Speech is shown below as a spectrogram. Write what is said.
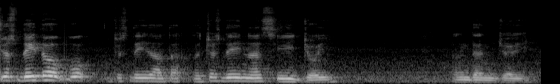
Tuesday daw po. Tuesday yata. Sa Tuesday na si Joy. Ang Dan Joy.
